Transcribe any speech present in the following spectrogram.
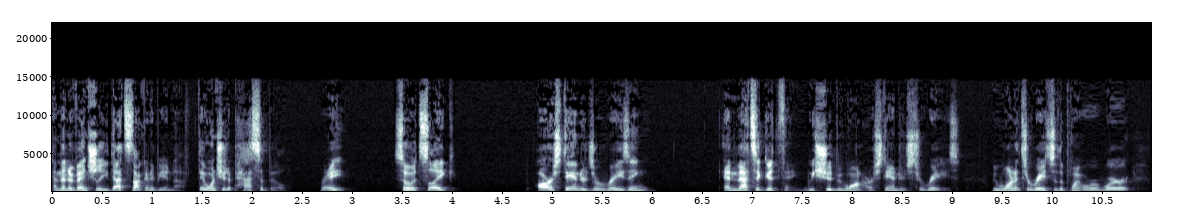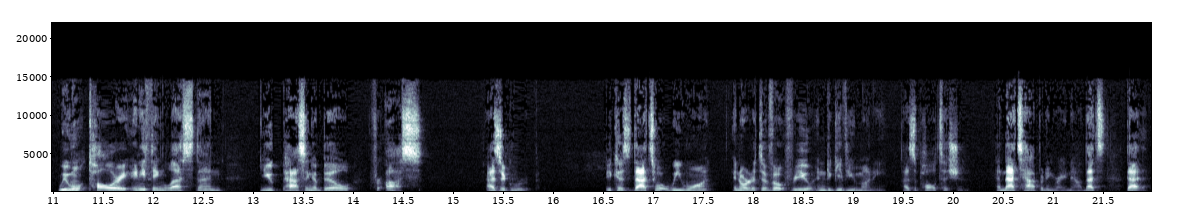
And then eventually that's not going to be enough. They want you to pass a bill, right? So it's like our standards are raising, and that's a good thing. We should want our standards to raise. We want it to raise to the point where we're, we won't tolerate anything less than you passing a bill for us as a group, because that's what we want in order to vote for you and to give you money as a politician. And that's happening right now. That's that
